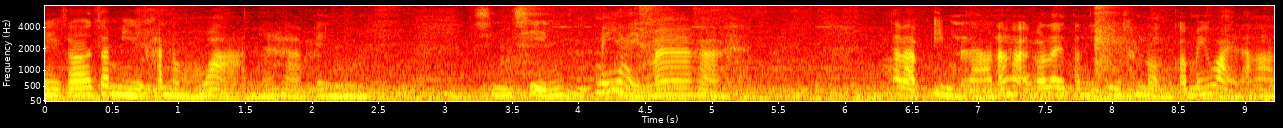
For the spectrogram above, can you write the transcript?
นี้ก็จะมีขนมหวานนะคะ เป็นชิ้นๆ ไม่ใหญ่มากค่ะ แต่แบบอิ่มแล้วนะคะ ก็เลยตอนนี้กินขนมก็ไม่ไหวแล้วค่ะ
